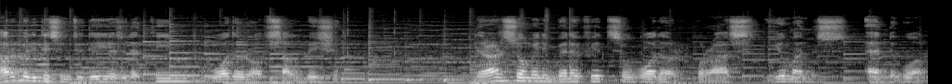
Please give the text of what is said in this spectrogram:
Our meditation today has the theme Water of Salvation. There are so many benefits of water for us, humans, and the world.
